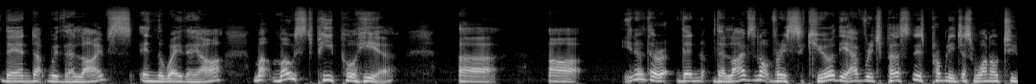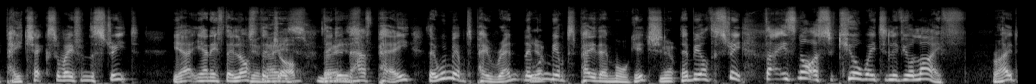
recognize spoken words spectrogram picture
they end up with their lives in the way they are. Mo- most people here uh, are. You know, their, their their lives are not very secure. The average person is probably just one or two paychecks away from the street. Yeah, yeah. And if they lost Yeah, their job, is- they didn't is- have pay. They wouldn't be able to pay rent. They Yep. wouldn't be able to pay their mortgage. Yep. They'd be off the street. That is not a secure way to live your life, right?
